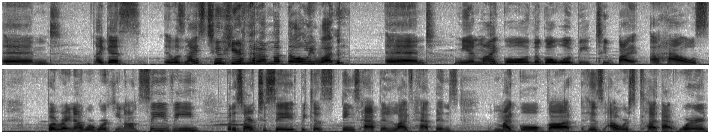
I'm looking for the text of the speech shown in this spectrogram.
and I guess it was nice to hear that I'm not the only one. And me and Michael, the goal would be to buy a house, but right now we're working on saving. But it's hard to save because things happen, life happens. Michael got his hours cut at work,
